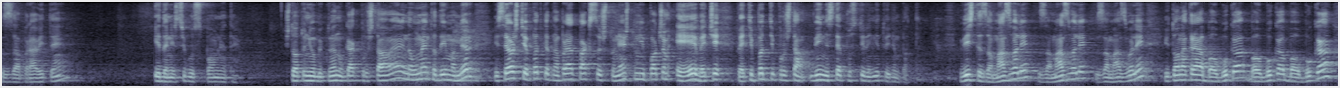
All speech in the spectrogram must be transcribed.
забравите и да не си го спомняте. Защото ни обикновено как прощаваме, на момента да има мир и следващия път, като направят пак също нещо, ние почваме, е, е, вече пети път ти прощавам. Вие не сте простили нито един път. Вие сте замазвали, замазвали, замазвали и то накрая бълбука, бълбука, бълбука,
